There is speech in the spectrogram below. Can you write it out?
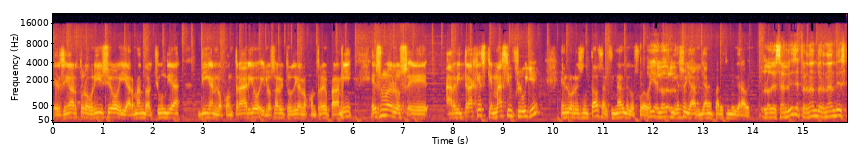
el señor Arturo Bricio y Armando Archundia digan lo contrario y los árbitros digan lo contrario. Para mí es uno de los eh, arbitrajes que más influye en los resultados al final de los juegos. y eso ya, ya me parece muy grave. Lo de San Luis de Fernando Hernández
